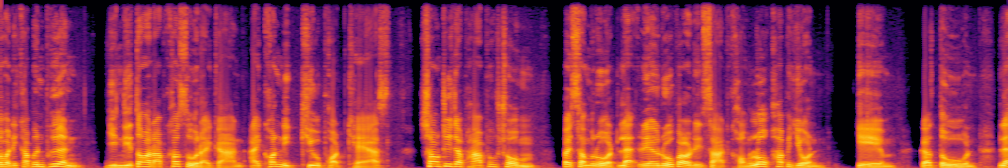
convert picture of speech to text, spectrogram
สวัสดีครับเพื่อนๆ ยินดีต้อนรับเข้าสู่รายการ Iconic Q Podcast ช่องที่จะพาผู้ชมไปสำรวจและเรียนรู้ประวัติศาสตร์ของโลกภาพยนตร์ เกม การ์ตูน และ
